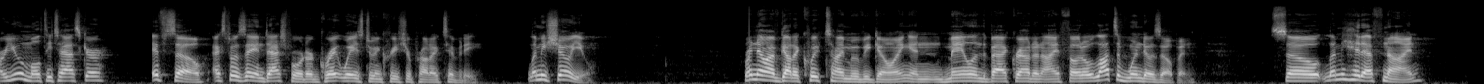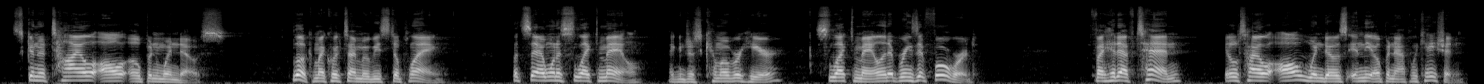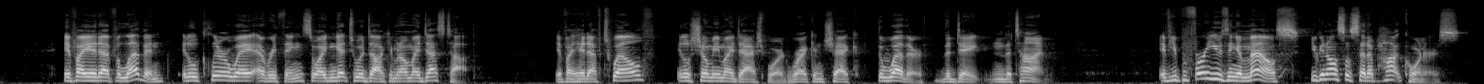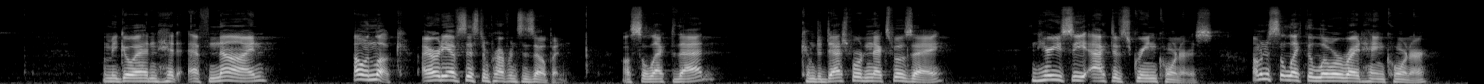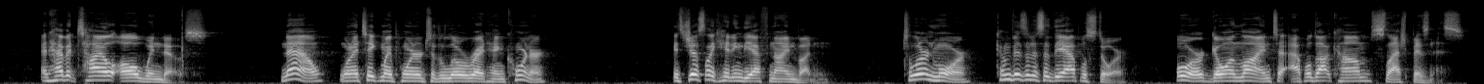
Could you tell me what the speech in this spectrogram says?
Are you a multitasker? If so, Expose and Dashboard are great ways to increase your productivity. Let me show you. Right now I've got a QuickTime movie going and mail in the background and iPhoto, lots of windows open. So let me hit F9. It's going to tile all open windows. Look, my QuickTime movie is still playing. Let's say I want to select Mail. I can just come over here, select Mail, and it brings it forward. If I hit F10, it'll tile all windows in the open application. If I hit F11, it'll clear away everything so I can get to a document on my desktop. If I hit F12, it'll show me my dashboard where I can check the weather, the date, and the time. If you prefer using a mouse, you can also set up hot corners. Let me go ahead and hit F9. Oh, and look, I already have system preferences open. I'll select that, come to Dashboard and Expose, and here you see active screen corners. I'm going to select the lower right-hand corner and have it tile all windows. Now, when I take my pointer to the lower right-hand corner, it's just like hitting the F9 button. To learn more, come visit us at the Apple Store or go online to apple.com/business.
